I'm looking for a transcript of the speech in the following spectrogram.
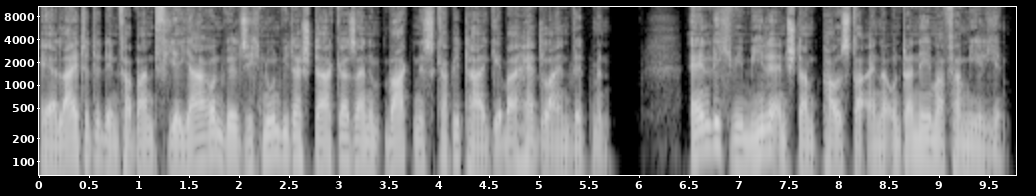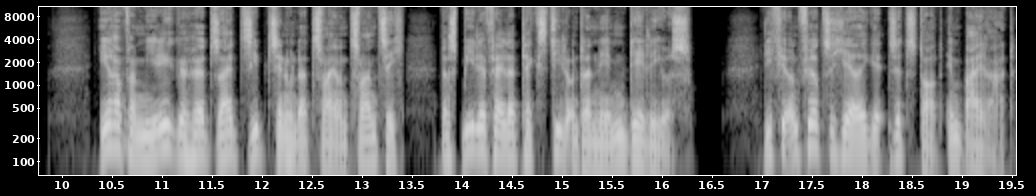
Er leitete den Verband vier Jahre und will sich nun wieder stärker seinem Wagniskapitalgeber Headline widmen. Ähnlich wie Miele entstammt Pauster einer Unternehmerfamilie. Ihrer Familie gehört seit 1722 das Bielefelder Textilunternehmen Delius. Die 44-Jährige sitzt dort im Beirat.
